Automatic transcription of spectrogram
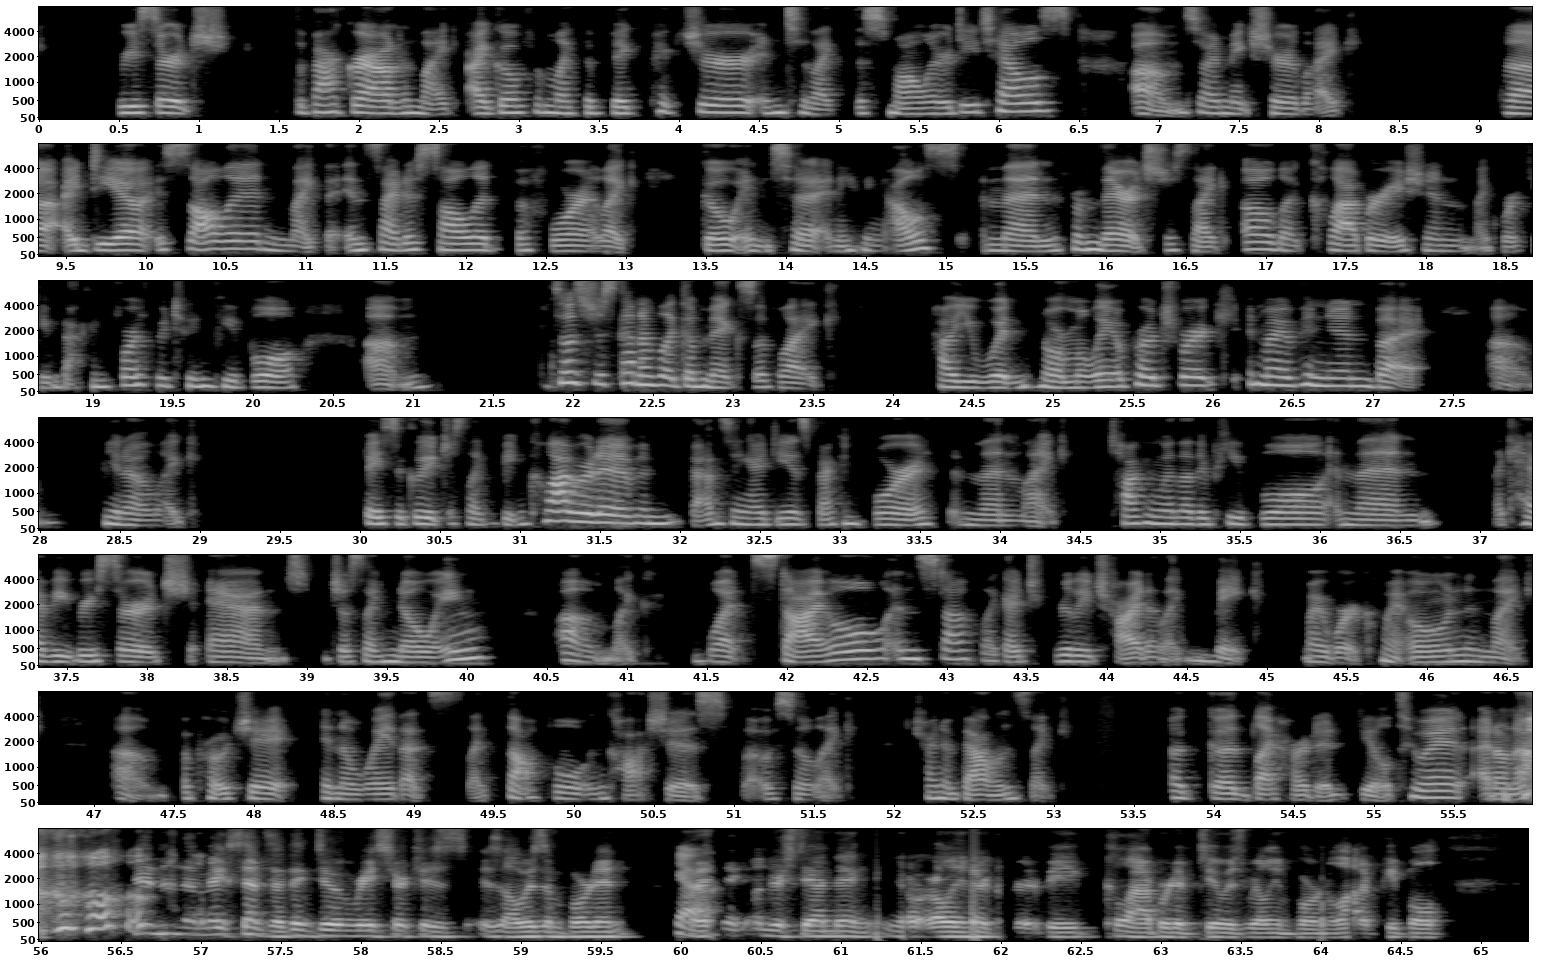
research the background and like I go from like the big picture into like the smaller details. Um so I make sure like the idea is solid and like the inside is solid before I like go into anything else. And then from there it's just like, oh, like collaboration, like working back and forth between people. Um so it's just kind of like a mix of like how you would normally approach work in my opinion but um you know like basically just like being collaborative and bouncing ideas back and forth and then like talking with other people and then like heavy research and just like knowing um like what style and stuff. Like i really try to like make my work my own and like um approach it in a way that's like thoughtful and cautious but also like trying to balance like a good lighthearted feel to it i don't know Yeah, no, that makes sense. I think doing research is is always important. But I think understanding, you know, early in their career to be collaborative too is really important. A lot of people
